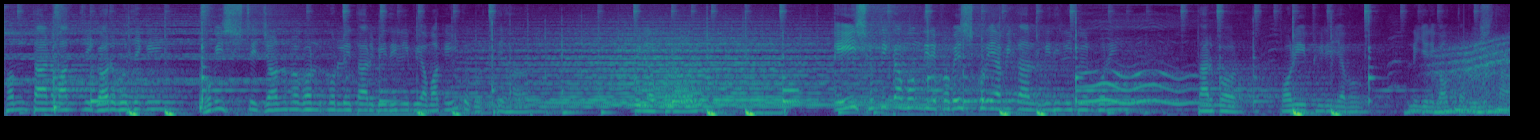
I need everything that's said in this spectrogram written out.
সন্তান মাতৃ গর্ভ থেকে ভূমিষ্ঠে জন্মগ্রহণ করলে তার বিধিলিপি আমাকেই তো করতে হয়। এই সতিকা মন্দিরে প্রবেশ করে আমি তার বিধিলিপি করে। তারপর পরে ফিরে যাব নিজের গন্তব্যস্থান।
